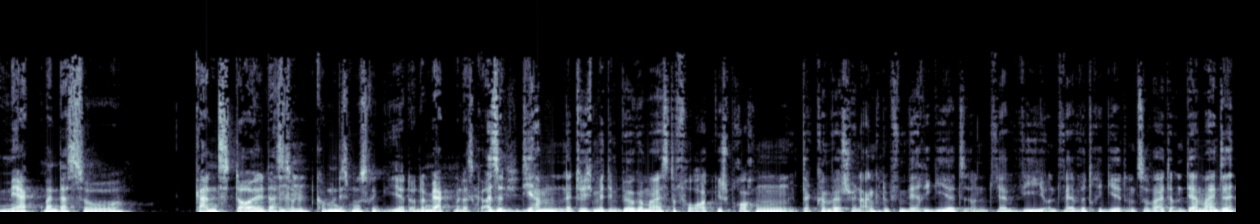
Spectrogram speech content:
merkt man das so? ganz doll, dass mhm. dort Kommunismus regiert oder merkt man das gar also, nicht? Also die haben natürlich mit dem Bürgermeister vor Ort gesprochen, da können wir schön anknüpfen, wer regiert und wer wie und wer wird regiert und so weiter. Und der meinte,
